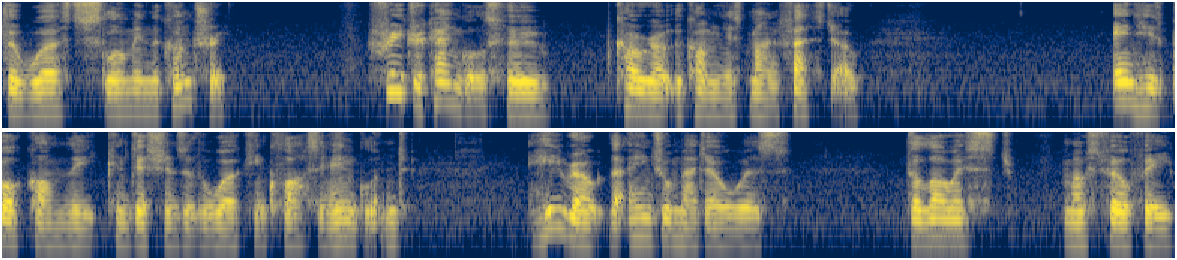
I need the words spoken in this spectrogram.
the worst slum in the country. Friedrich Engels, who co-wrote the Communist Manifesto, in his book on the conditions of the working class in England, he wrote that Angel Meadow was the lowest, most filthy,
